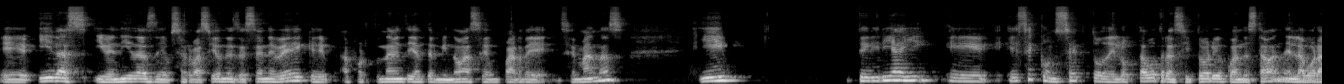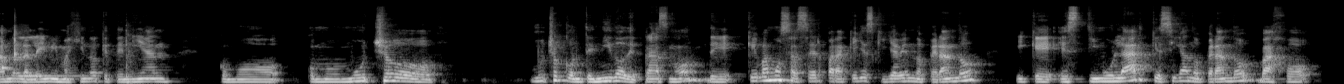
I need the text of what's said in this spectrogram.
eh, idas y venidas de observaciones de CNB, que afortunadamente ya terminó hace un par de semanas. Y te diría ahí, eh, ese concepto del octavo transitorio, cuando estaban elaborando la ley, me imagino que tenían como, como mucho, mucho contenido detrás, ¿no? De qué vamos a hacer para aquellas que ya vienen operando y que estimular que sigan operando bajo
